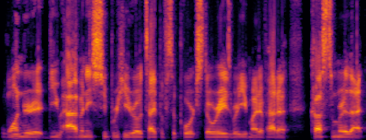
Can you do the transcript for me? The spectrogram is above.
wonder, do you have any superhero type of support stories where you might have had a customer that,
